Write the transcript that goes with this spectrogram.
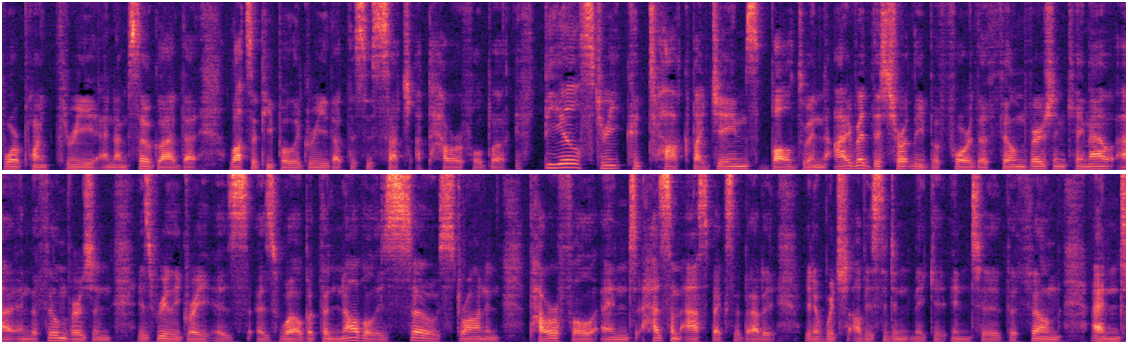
4.3, and I'm so glad that lots of people agree that this is such a powerful book. If Beale Street Could Talk by James Baldwin. I read this shortly before the film version came out, uh, and the film version is really great as, as well. But the novel is so strong and powerful and has some aspects about it, you know, which obviously didn't make it into the film. And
